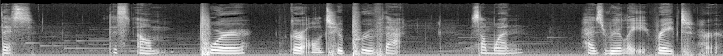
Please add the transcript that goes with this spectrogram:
this this um, poor girl to prove that someone has really raped her.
